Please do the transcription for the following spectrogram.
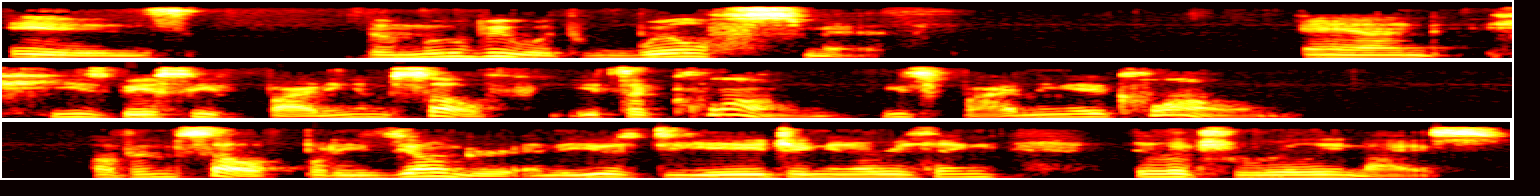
is the movie with Will Smith, and he's basically fighting himself. It's a clone. He's fighting a clone of himself, but he's younger, and they use de aging and everything. It looks really nice.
